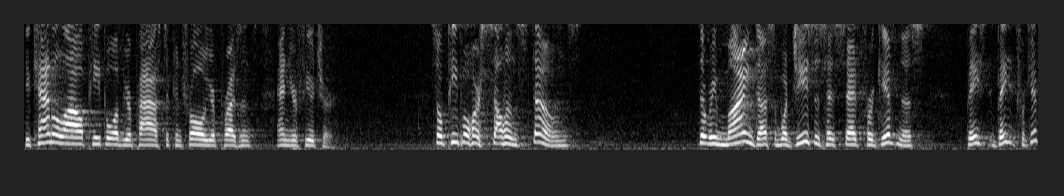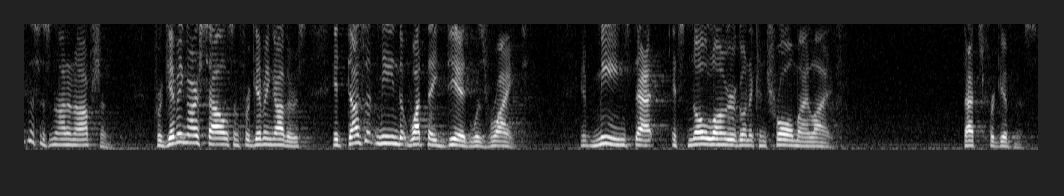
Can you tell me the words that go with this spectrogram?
You can't allow people of your past to control your present and your future. So people are selling stones that remind us of what Jesus has said forgiveness. Based, based, forgiveness is not an option. Forgiving ourselves and forgiving others, it doesn't mean that what they did was right. It means that it's no longer going to control my life. That's forgiveness.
